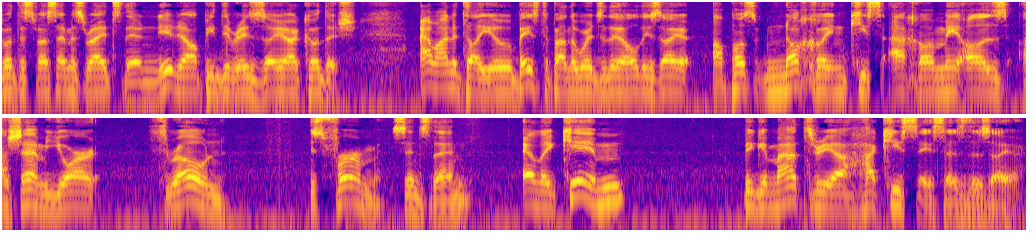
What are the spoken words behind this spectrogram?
what the Sfas Emes writes there. I want to tell you, based upon the words of the Holy Zohar, Hashem, your throne is firm since then. Elikim bigematria hakise, says the Zohar.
